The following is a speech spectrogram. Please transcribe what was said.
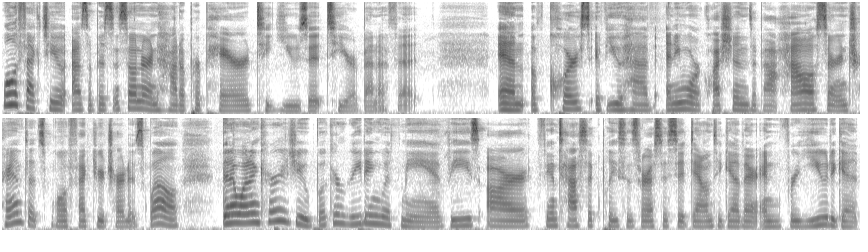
will affect you as a business owner and how to prepare to use it to your benefit. And of course, if you have any more questions about how certain transits will affect your chart as well, then I want to encourage you book a reading with me. These are fantastic places for us to sit down together and for you to get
